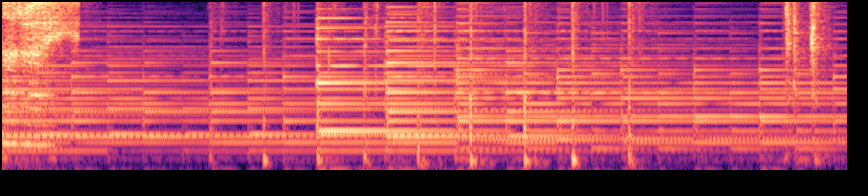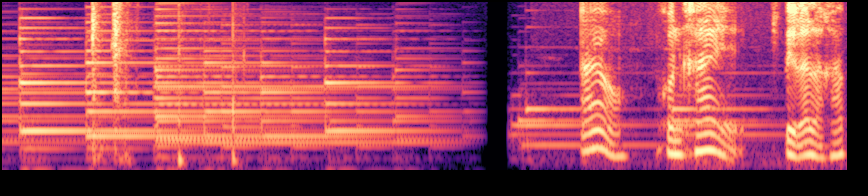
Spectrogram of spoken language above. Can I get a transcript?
อะไร อ้าว คนไข้ตื่นแล้วเหรอครับ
